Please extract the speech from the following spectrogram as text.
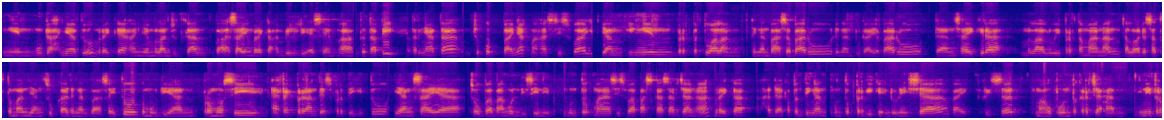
ingin mudahnya itu mereka hanya melanjutkan bahasa yang mereka ambil di SMA. Tetapi ternyata cukup banyak mahasiswa yang ingin berpetualang dengan bahasa baru, dengan budaya baru, dan saya kira melalui pertemanan, kalau ada satu teman yang suka dengan bahasa itu, kemudian promosi, efek berantai seperti itu yang saya coba bangun di sini. Untuk mahasiswa pasca sarjana, mereka ada kepentingan untuk pergi ke Indonesia, baik riset maupun pekerjaan. Ini termasuk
